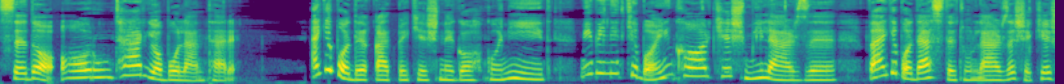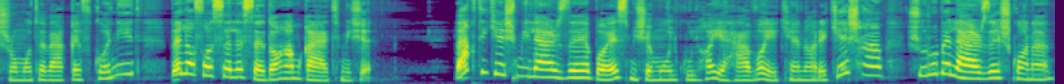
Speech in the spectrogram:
صدا آرومتر یا بلندتره. اگه با دقت به کش نگاه کنید می‌بینید که با این کار کش میلرزه و اگه با دستتون لرزش کش رو متوقف کنید بلافاصله صدا هم قطع میشه. وقتی کش میلرزه باعث میشه مولکول های هوای کنار کش هم شروع به لرزش کنن.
